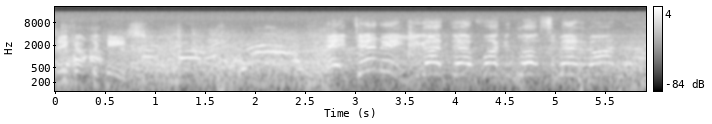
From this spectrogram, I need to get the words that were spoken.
take up the case. Hey, Timmy, you got that fucking glove cemented on now?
